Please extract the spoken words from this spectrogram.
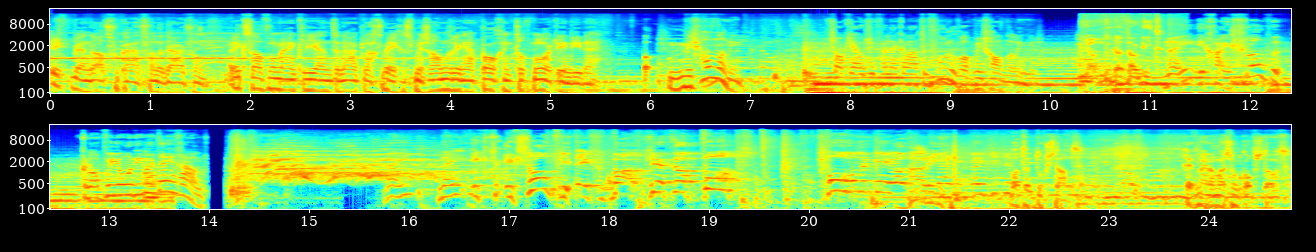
Ik ben de advocaat van de duivel. Ik zal voor mijn cliënt een aanklacht wegens mishandeling en poging tot moord indienen. Oh, mishandeling? Zal ik jou eens even lekker laten voelen wat mishandeling is? Jan, doe dat nou niet. Nee, ik ga je slopen. Knappe jongen die mij tegenhoudt. Nee, nee, ik, ik sloop je. Ik maak je kapot. Volgende keer als ik Harry. Wat een toestand. Geef mij nog maar zo'n kopstoot.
